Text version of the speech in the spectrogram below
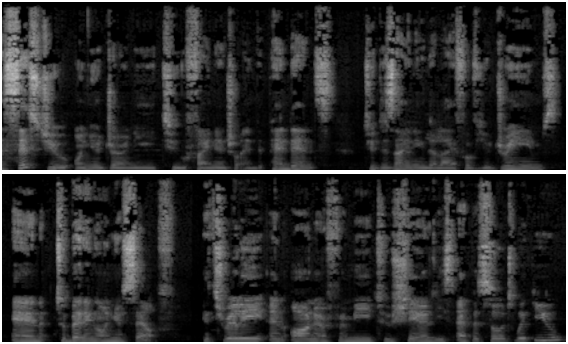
assist you on your journey to financial independence, to designing the life of your dreams, and to betting on yourself. It's really an honor for me to share these episodes with you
